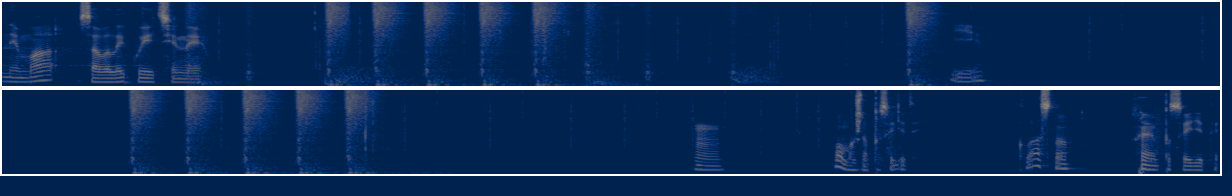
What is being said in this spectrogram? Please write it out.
Нема за великої ціни. Можна посидіти. Класно. Посидіти.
